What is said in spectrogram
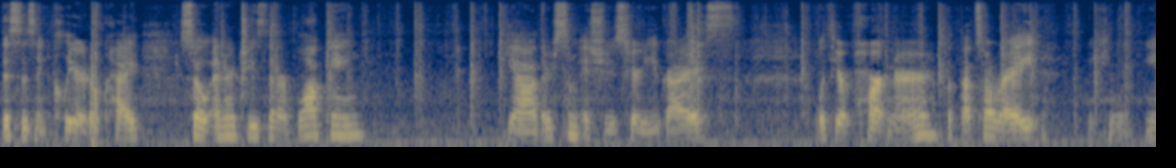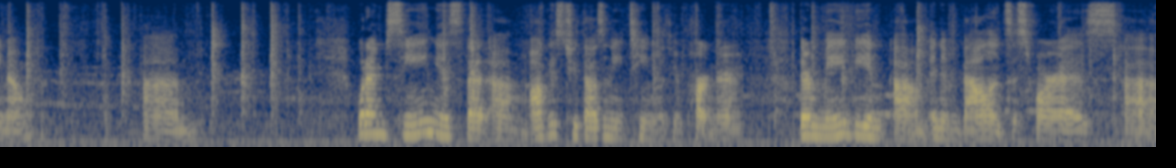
this isn't cleared, okay? So energies that are blocking. Yeah, there's some issues here, you guys with your partner, but that's all right. You can, you know, um, what I'm seeing is that um, August 2018 with your partner, there may be an, um, an imbalance as far as uh,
